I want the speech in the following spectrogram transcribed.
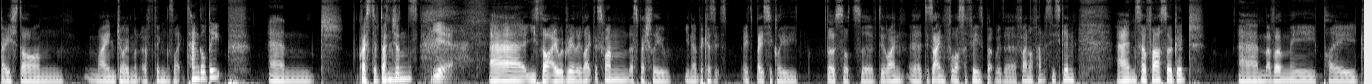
based on my enjoyment of things like Tangledeep and Quest of Dungeons, Yeah. uh, you thought I would really like this one, especially you know because it's it's basically those sorts of design uh, design philosophies, but with a Final Fantasy skin. And so far, so good. Um, I've only played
